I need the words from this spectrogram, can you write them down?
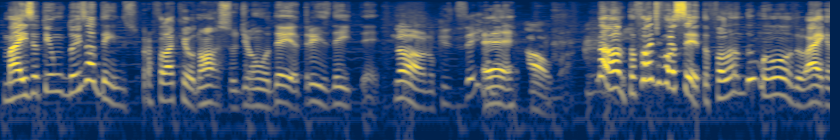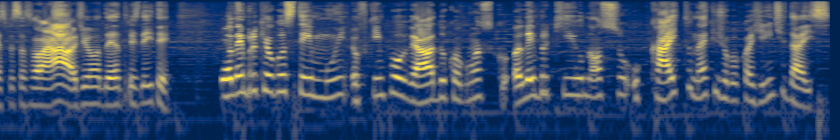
Mas eu tenho dois adendos pra falar que eu. Nossa, o John odeia 3D. é. Não, não quis dizer isso. É. Calma. Não, não tô falando de você, tô falando do mundo. Ai, que as pessoas falam, ah, o John odeia 3D. Eu lembro que eu gostei muito, eu fiquei empolgado com algumas coisas. Eu lembro que o nosso, o Kaito, né, que jogou com a gente, Dice,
